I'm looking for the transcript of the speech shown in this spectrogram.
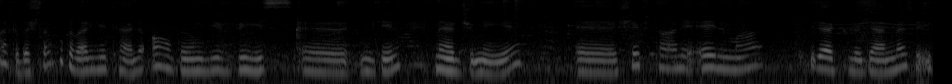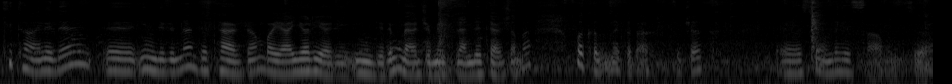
Arkadaşlar bu kadar yeterli. Aldığım bir reis e, mercimeği, e, şeftali, elma birer kilo gelmez ve iki tane de e, indirimden deterjan. Bayağı yarı yarı indirim mercimekten deterjana. Bakalım ne kadar tutacak. E, sonra da hesabınızı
